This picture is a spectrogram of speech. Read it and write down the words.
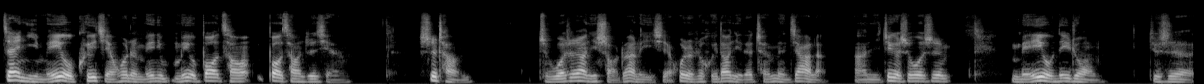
在你没有亏钱或者没你没有爆仓爆仓之前，市场只不过是让你少赚了一些，或者是回到你的成本价了啊。你这个时候是没有那种，就是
